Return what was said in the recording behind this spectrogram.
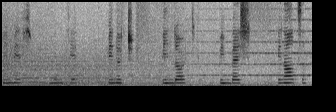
Bin bir, bin iki, bin üç, bin dört, bin beş, bin altı.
